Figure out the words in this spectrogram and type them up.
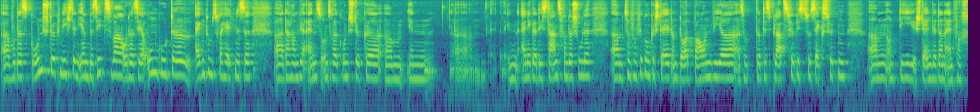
äh, wo das Grundstück nicht in ihrem Besitz war oder sehr ungute Eigentumsverhältnisse, da haben wir eines unserer Grundstücke ähm, in äh, in einiger Distanz von der Schule ähm, zur Verfügung gestellt und dort bauen wir, also dort ist Platz für bis zu sechs Hütten ähm, und die stellen wir dann einfach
